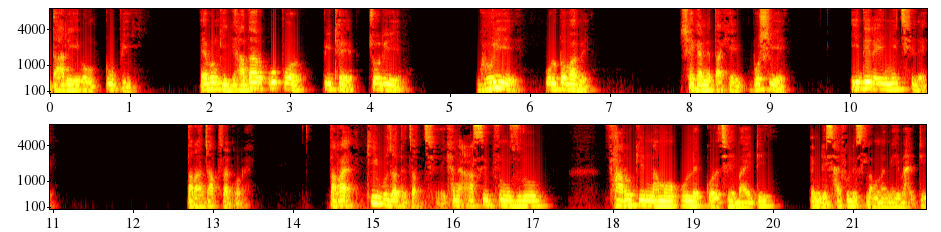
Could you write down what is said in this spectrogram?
দাড়ি এবং টুপি। এবং কি, গাদার উপর পিঠে চড়িয়ে, ঘুরিয়ে, উল্টোভাবে সেখানে তাকে বসিয়ে ঈদের এই মিছিলে তারা যাত্রা করে। তারা কি বোঝাতে চাচ্ছে? এখানে আসিফ নজরুল ফারুকির নামও উল্লেখ করেছে এই ভাইটি এমডি সাইফুল ইসলাম নামে এই ভাইটি।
